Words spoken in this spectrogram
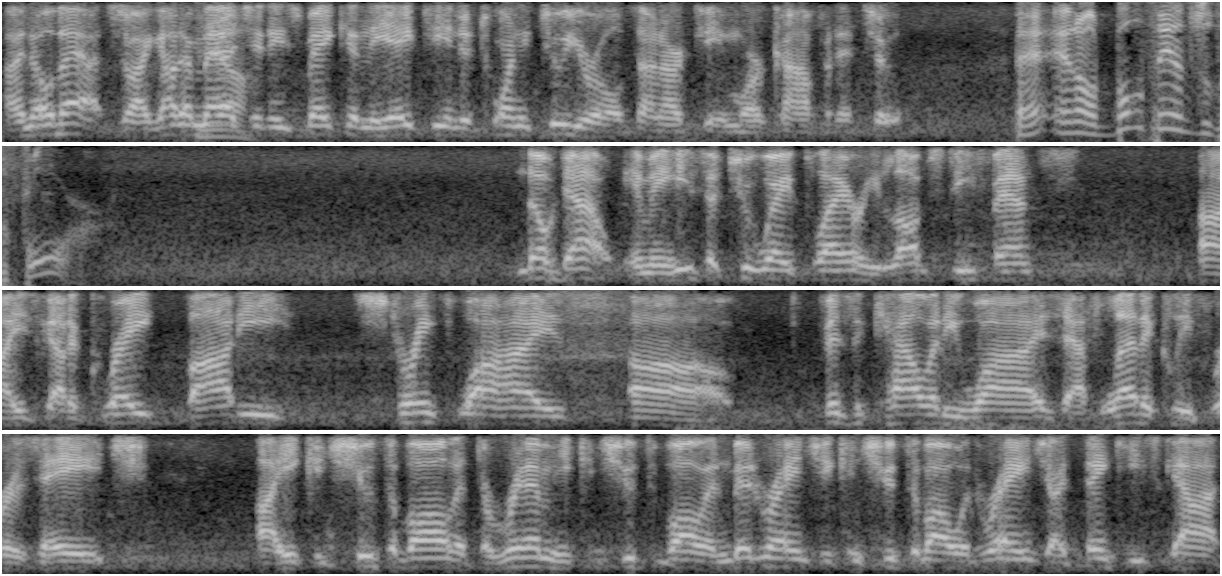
I know that. So I got to imagine yeah. he's making the 18 to 22 year olds on our team more confident too. And, and on both ends of the floor. No doubt. I mean, he's a two way player. He loves defense. Uh, he's got a great body, strength wise, uh, physicality wise, athletically for his age. Uh, he can shoot the ball at the rim. He can shoot the ball in mid range. He can shoot the ball with range. I think he's got,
